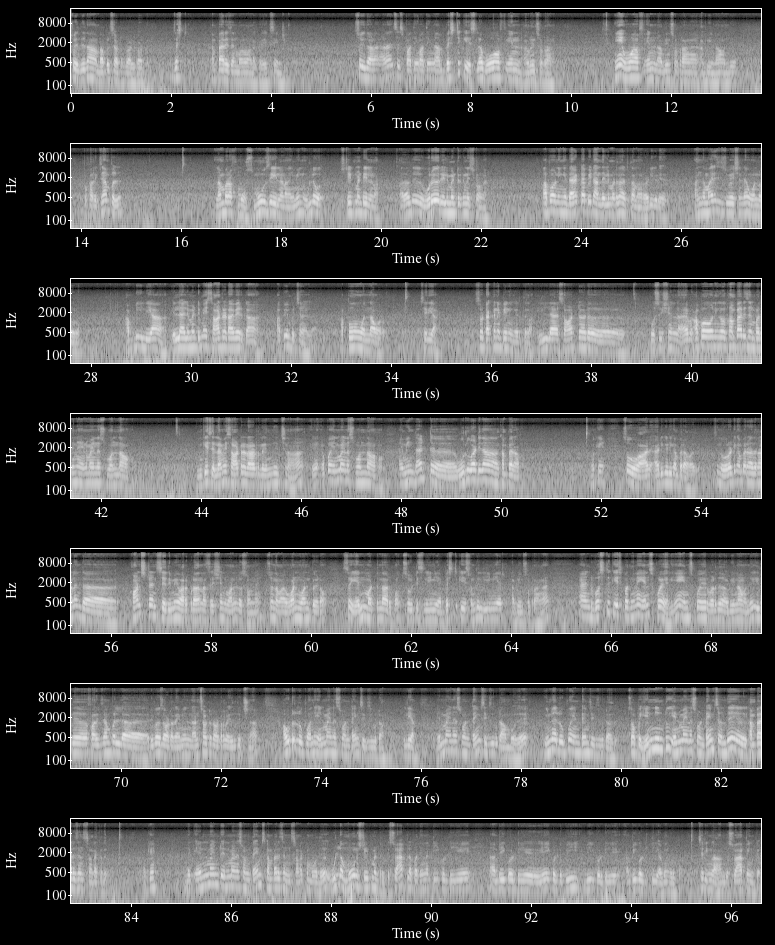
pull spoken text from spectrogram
ஸோ இதுதான் bubble sorter algorithm just comparison மூலமாக நடக்குது எக்ஸ்சேஞ்சிங் ஸோ இதோட அனாலிசிஸ் பார்த்திங்க பார்த்தீங்கன்னா பெஸ்ட்டு கேஸில் ஓ ஆஃப் என் அப்படின்னு சொல்கிறாங்க ஏன் ஓ ஆஃப் என் அப்படின்னு சொல்கிறாங்க அப்படின்னா வந்து இப்போ for example number of moves மூவ்ஸே இல்லைனா ஐ மீன் உள்ள ஸ்டேட்மெண்ட்டே இல்லைனா அதாவது ஒரே ஒரு எலிமெண்ட் இருக்குன்னு வச்சுக்கோங்க. அப்போது நீங்கள் டேரெக்டாக போய்ட்டு அந்த எலிமெண்ட் தான் எடுத்தாங்க ரெடி கிடையாது. அந்த மாதிரி சுச்சுவேஷனில் ஒன்று வரும். அப்படி இல்லையா? எல்லா எலிமெண்ட்டுமே சார்ட்டடாகவே இருக்கா? அப்பயும் பிரச்சனை இல்லை. அப்போவும் ஒன்றா வரும். சரியா? ஸோ டக்குன்னு போய் நீங்கள் எடுத்துலாம் இல்லை சார்ட்டடு பொசிஷனில் அப்போது நீங்கள் கம்பேரிசன் பார்த்தீங்கன்னா என் மைனஸ் ஒன் தான் ஆகும். இன்கேஸ் எல்லாமே சார்ட்டட் ஆர்டரில் இருந்துச்சுன்னா அப்போ என் மைனஸ் ஒன் தான் ஆகும். ஐ மீன் தட் ஒரு வாட்டி தான் கம்பேர் ஆகும். ஓகே ஸோ அடிக்கடி கம்பேர் ஆகாது. ஸோ இந்த ஒரு வாட்டி கம்பேர் ஆகுதுனால இந்த கான்ஸ்டன்ட்ஸ் எதுவுமே வரக்கூடாதுன்னு நான் செஷன் ஒனில் சொன்னேன். ஸோ இந்த ஒன் ஒன் போயிடும். ஸோ என் மட்டும்தான் இருக்கும். So it is linear best case வந்து லீனியர் அப்படின்னு சொல்கிறாங்க அண்ட் ஒஸ்ட்டு கேஸ் பார்த்தீங்கன்னா என் ஸ்கொயர் ஏன் என் ஸ்கொயர் வருது அப்படின்னா வந்து இது for example reverse order I mean unsorted ஆர்டரில் இருந்துச்சுன்னா அவுட்டர் லூப் வந்து N minus one times execute ஆகும். இல்லையா? N minus one times execute ஆகும்போது இன்னர் லூப்பும் என் டைம்ஸ் எக்ஸிக்யூட் ஆகுது. ஸோ அப்போ N into N minus one times வந்து கம்பேரிசன்ஸ் நடக்குது. ஓகே இந்த N min to N minus one times comparisons நடக்கும்போது உள்ள மூணு ஸ்டேட்மெண்ட் இருக்குது ஸ்வாப்பில் பார்த்தீங்கன்னா T equal to A B equal to A A equal to B B equal to A B equal to T அப்படின்னு கொடுப்போம். சரிங்களா? அந்த ஸ்வாப்பிங்க்கு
